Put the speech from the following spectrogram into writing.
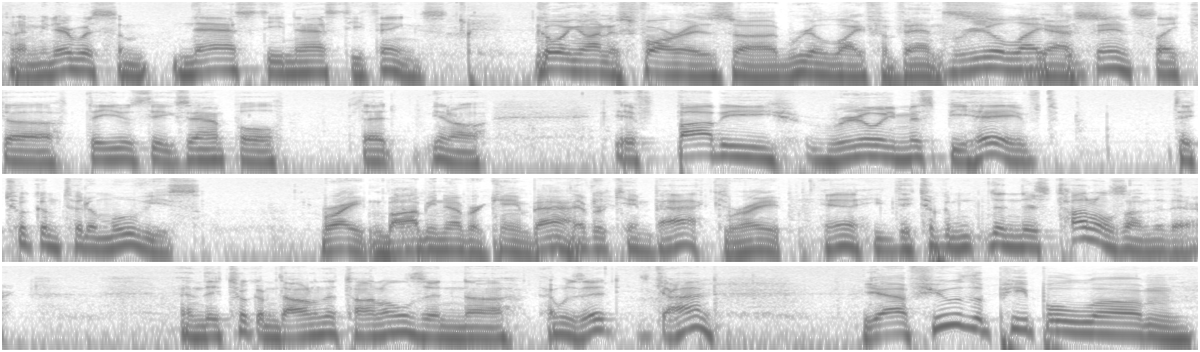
And I mean, there was some nasty, nasty things. going on as far as uh, real life events. real life Yes. events. Like uh, they use the example that you know, if Bobby really misbehaved, they took him to the movies. Right, and Bobby never came back. Never came back. Right. Yeah, he, they took him. Then there's tunnels under there, and they took him down in the tunnels, and uh, that was it. He's gone. Yeah, a few of the people um,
